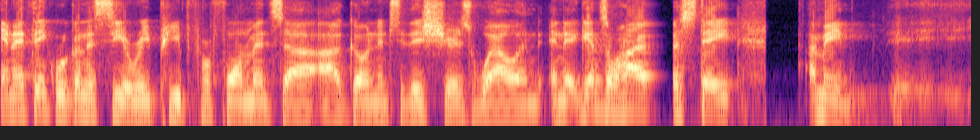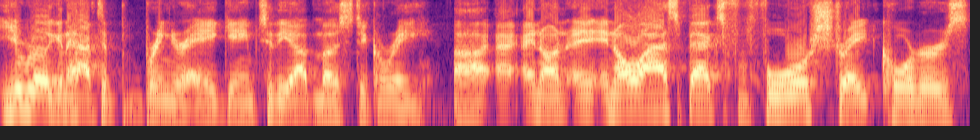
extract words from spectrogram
and I think we're going to see a repeat performance uh, uh, going into this year as well. And and against Ohio State. I mean, you're really going to have to bring your A game to the utmost degree, uh, and on in all aspects for four straight quarters.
